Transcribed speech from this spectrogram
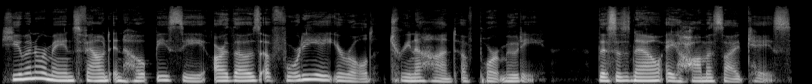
Human remains found in Hope, BC are those of 48 year old Trina Hunt of Port Moody. This is now a homicide case.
